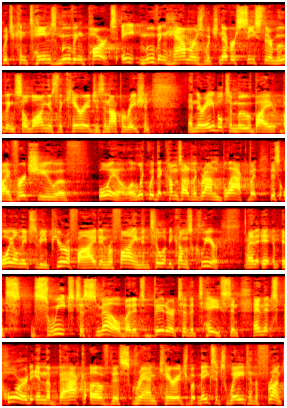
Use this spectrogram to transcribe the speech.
which contains moving parts, eight moving hammers, which never cease their moving so long as the carriage is in operation. And they're able to move by, by virtue of oil, a liquid that comes out of the ground black, but this oil needs to be purified and refined until it becomes clear. And it, it's sweet to smell, but it's bitter to the taste. And, and it's poured in the back of this grand carriage, but makes its way to the front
